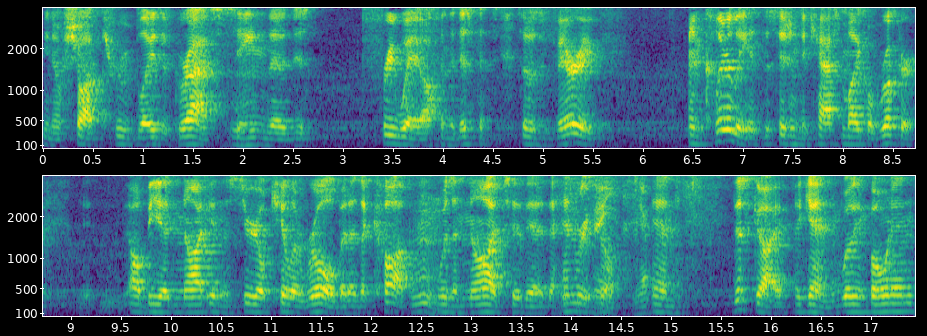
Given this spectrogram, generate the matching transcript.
you know shot through blades of grass seeing the just freeway off in the distance so it was very and clearly his decision to cast michael rooker albeit not in the serial killer role but as a cop was a nod to the, the henry film. Yep. and this guy again william bonin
